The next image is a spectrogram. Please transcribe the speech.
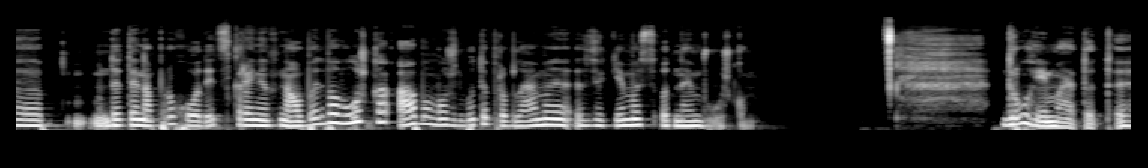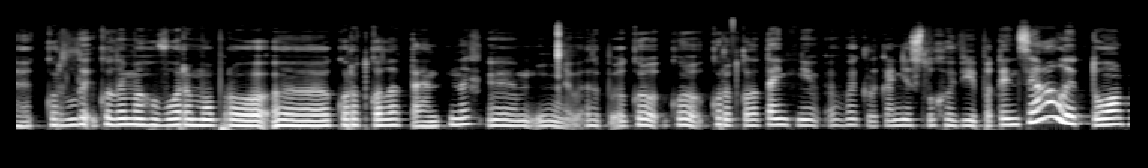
е, дитина проходить скринінг на обидва вушка, або можуть бути проблеми з якимось одним вушком. Другий метод, е, коли, ми говоримо про е, коротколатентні викликані слухові потенціали, то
